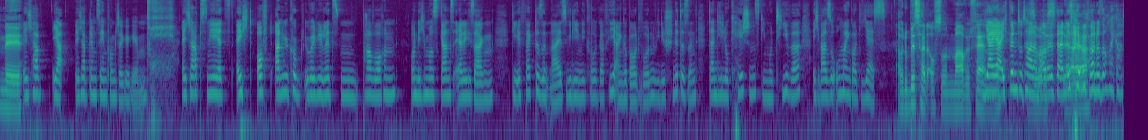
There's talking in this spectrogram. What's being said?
Nee. Ich habe, ja, ich habe dem 10 Punkte gegeben. Ich habe es mir jetzt echt oft angeguckt über die letzten paar Wochen und ich muss ganz ehrlich sagen, die Effekte sind nice, wie die in die Choreografie eingebaut wurden, wie die Schnitte sind, dann die Locations, die Motive. Ich war so, oh mein Gott, yes. Aber du bist halt auch so ein Marvel-Fan. Ja, ne? ja, ich bin total So, Marvel-Fan. ja, Deshalb, ja. ich war nur so, oh mein Gott.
